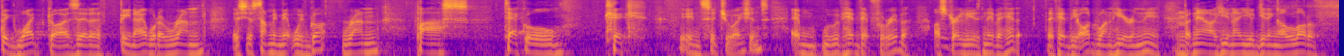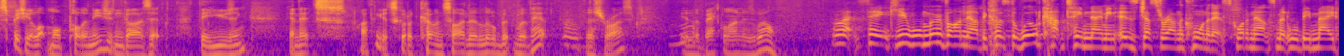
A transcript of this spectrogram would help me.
big white guys that have been able to run. It's just something that we've got: run, pass, tackle, kick in situations, and we've had that forever. Australia's never had it. They've had the odd one here and there, mm. but now you know you're getting a lot of, especially a lot more Polynesian guys that they're using, and that's I think it's got to coincide a little bit with that mm. this rise in the back line as well. All right, thank you. We'll move on now because the World Cup team naming is just around the corner. That squad announcement will be made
